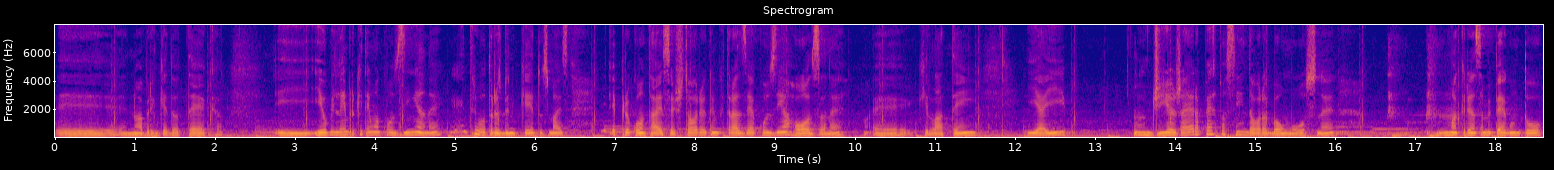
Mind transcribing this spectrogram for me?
é, numa brinquedoteca. E, e, eu me lembro que tem uma cozinha, né? Entre outros brinquedos, mas é para eu contar essa história eu tenho que trazer a cozinha rosa, né? é, que lá tem. E aí, um dia, já era perto assim da hora do almoço, né? Uma criança me perguntou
